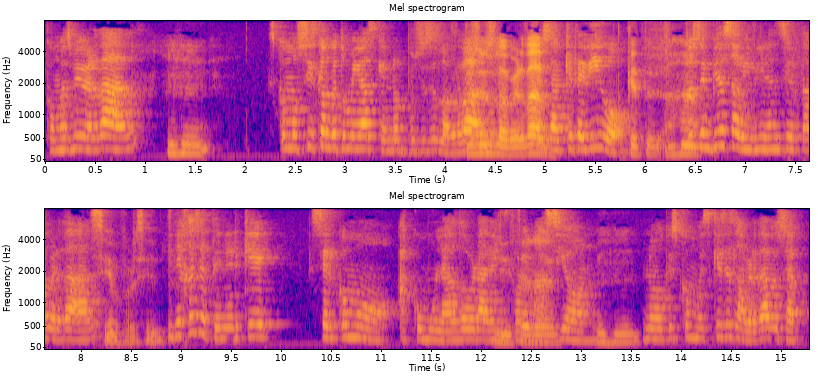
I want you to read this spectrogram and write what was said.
como es mi verdad, es como si es que aunque tú me digas que no, pues esa es la verdad. Pues es la verdad. O sea, ¿qué te digo? Entonces empiezas a vivir en cierta verdad. 100%. Y dejas de tener que ser como acumuladora de información. No, que es como, es que esa es la verdad. O sea,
